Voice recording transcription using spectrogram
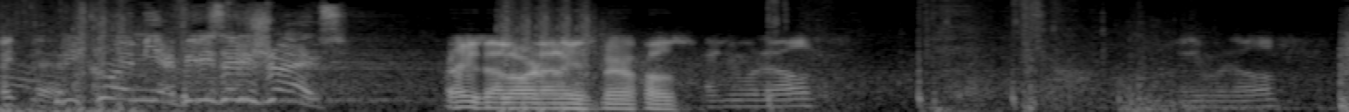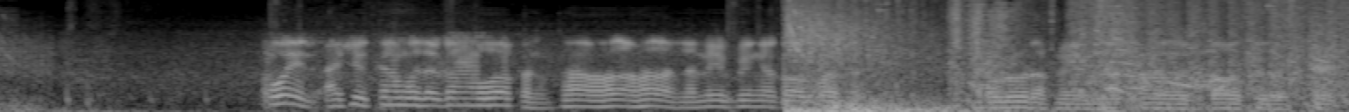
Right there. Прикрой меня, перезаряжаюсь! Praise the Lord on his miracles. Anyone else? Wait, I should come with a gold weapon. Hold on, hold on, hold on. Let me bring a gold weapon. How rude of me, not coming with gold to the church.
